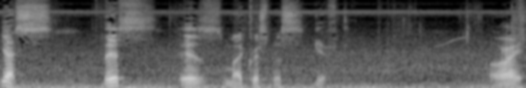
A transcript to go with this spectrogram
yes, this is my Christmas gift. All right.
